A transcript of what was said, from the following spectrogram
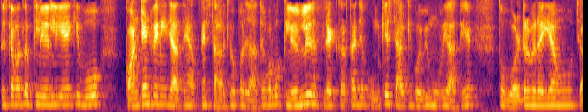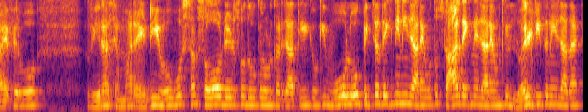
तो इसका मतलब क्लियरली है कि वो कंटेंट पे नहीं जाते हैं, अपने स्टार के ऊपर जाते हैं और वो क्लियरली रिफ्लेक्ट करता है। जब उनके स्टार की कोई भी मूवी आती है तो वॉल्टर वेरैया हो, चाहे फिर वो वीरा सिम्हा रेड्डी हो वो सब सौ डेढ़ सौ दो करोड़ कर जाती है क्योंकि वो लोग पिक्चर देखने नहीं जा रहे हैं वो तो स्टार देखने जा रहे हैं उनकी लॉयल्टी तो नहीं ज़्यादा है।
